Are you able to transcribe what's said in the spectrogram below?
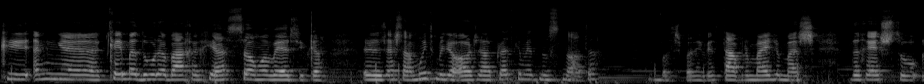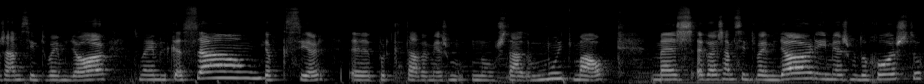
que a minha queimadura barra reação alérgica uh, já está muito melhor, já praticamente não se nota. Vocês podem ver que está vermelho, mas de resto já me sinto bem melhor. Tomei medicação, teve que ser, uh, porque estava mesmo num estado muito mau. Mas agora já me sinto bem melhor e mesmo do rosto.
